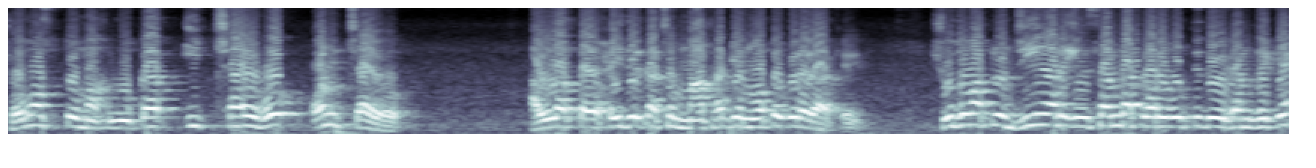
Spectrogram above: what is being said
সমস্ত মাখলুকাত ইচ্ছায় হোক, অনিচ্ছায় হোক, আল্লাহ তাওহীদের কাছে মাথাকে নত করে রাখে। শুধুমাত্র জিন আর ইনসানরা পরবর্তীতে ওখান থেকে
